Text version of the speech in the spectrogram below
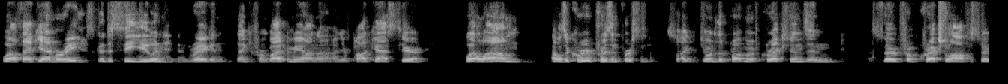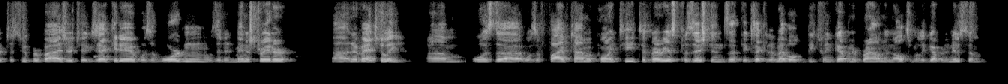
Well, thank you, Anne Marie. It's good to see you and, and Greg, and thank you for inviting me on uh, on your podcast here. Well, um, I was a career prison person, so I joined the Department of Corrections and served from correctional officer to supervisor to executive. Was a warden, was an administrator, uh, and eventually um, was uh, was a five time appointee to various positions at the executive level between Governor Brown and ultimately Governor Newsom,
